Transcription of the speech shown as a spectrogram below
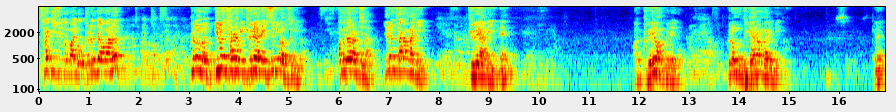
사귀지도 말고 그런 자와는 그러면 이런 사람이 교회 안에 있습니까 없습니까? 한번 따라 합시다. 이런 사람만이 교회 안에 있네. 아 그래요 안 그래요? 그럼 어떻게 하란 말입니까? 예?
